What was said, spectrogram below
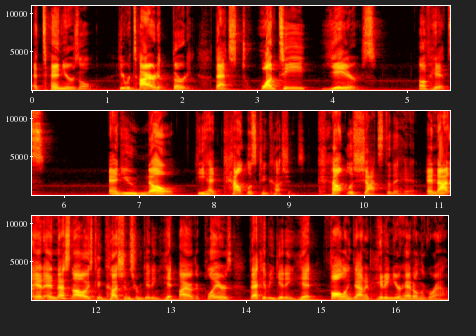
at 10 years old. He retired at 30. That's 20 years of hits. And you know he had countless concussions countless shots to the head. And not and, and that's not always concussions from getting hit by other players. That could be getting hit, falling down and hitting your head on the ground.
